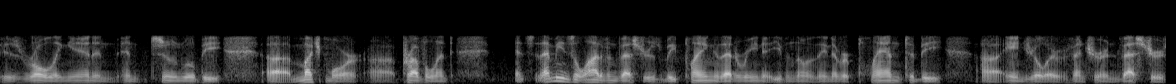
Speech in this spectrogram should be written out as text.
is rolling in, and, and soon will be uh, much more uh, prevalent. And so that means a lot of investors will be playing in that arena, even though they never planned to be uh, angel or venture investors.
